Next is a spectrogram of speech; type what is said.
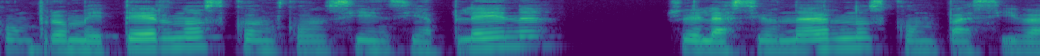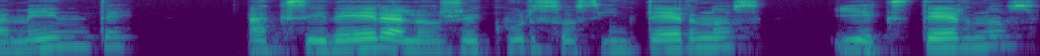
comprometernos con conciencia plena, relacionarnos compasivamente, acceder a los recursos internos y externos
